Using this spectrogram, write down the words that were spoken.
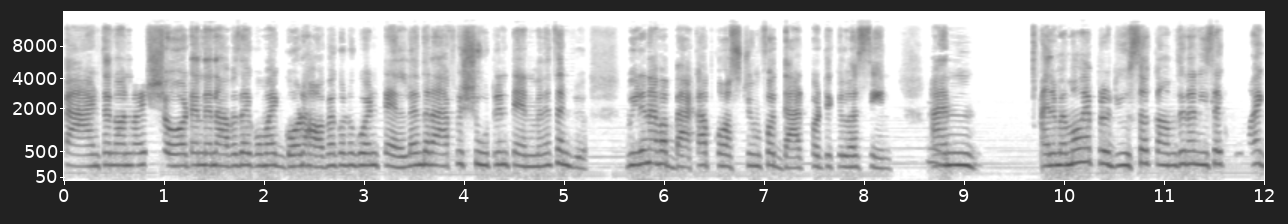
pants and on my shirt, and then I was like, oh my god, how am I going to go and tell them that I have to shoot in ten minutes? And we, we didn't have a backup costume for that particular scene. Hmm. And I remember my producer comes in and he's like, "Oh my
